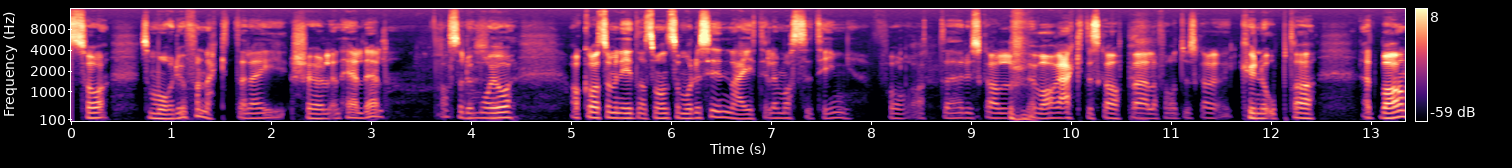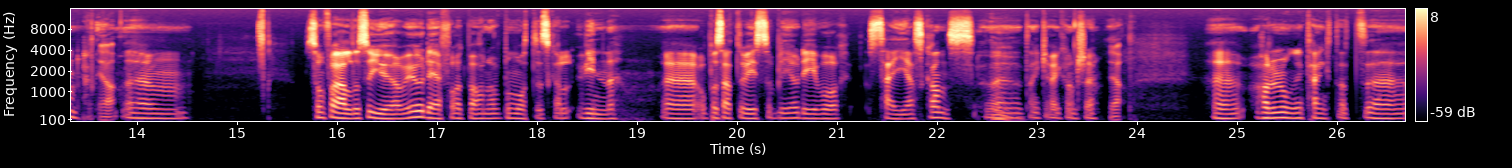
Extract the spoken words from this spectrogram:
så, så, må du jo fornekte deg sjøl en hel del. Altså, du må jo akkurat som en idrettsmann så må du si nei til en masse ting for at uh, du skal bevare ekteskapet, eller for at du skal kunne oppdra et barn. Ja. Um, som foreldre så gjør vi jo det for at barna på en måte skal vinne. Uh, og på sett og vis så blir jo de vår seierskrans, mm. uh, tenker jeg kanskje. Ja. Uh, har du noen gang tenkt at eh,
